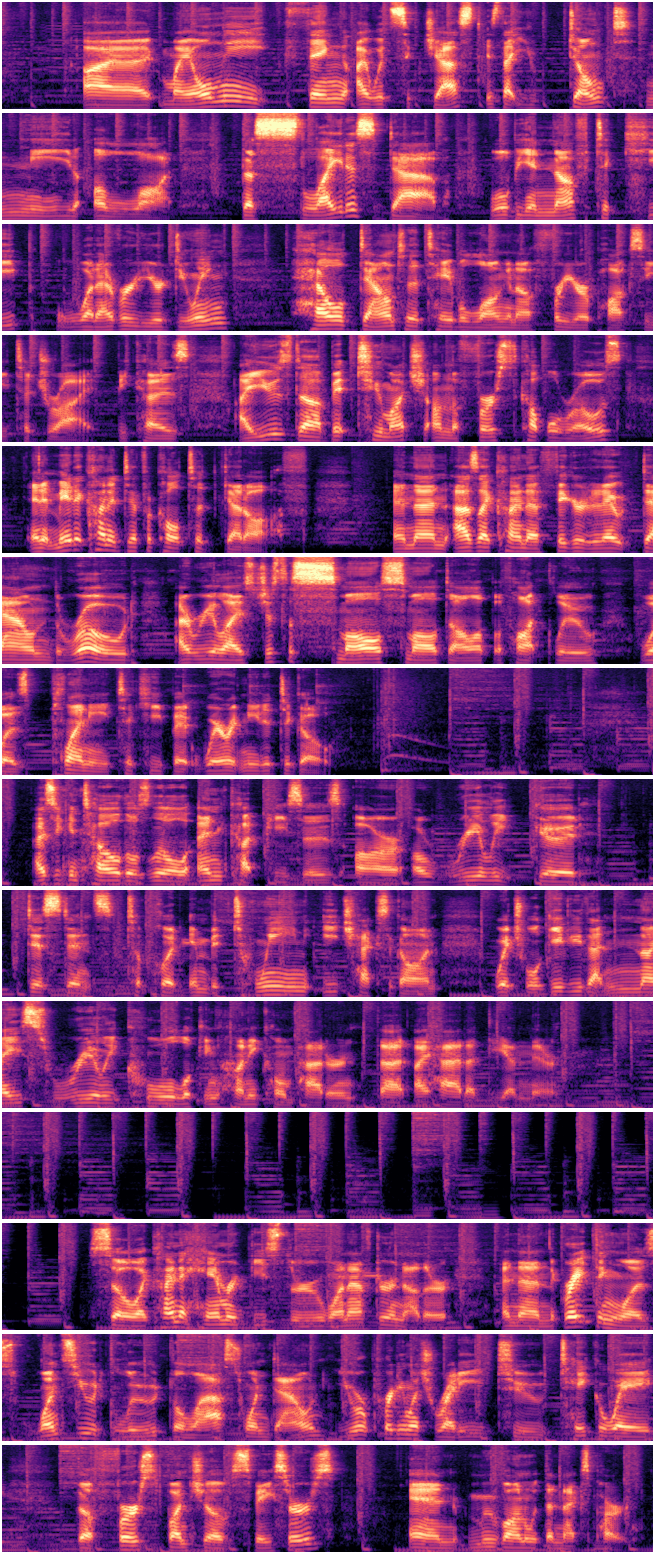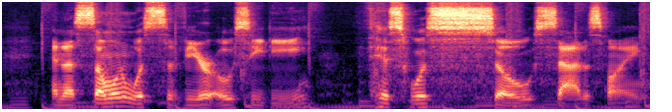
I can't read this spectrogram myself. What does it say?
I, my only thing I would suggest is that you don't need a lot. The slightest dab will be enough to keep whatever you're doing held down to the table long enough for your epoxy to dry because I used a bit too much on the first couple rows and it made it kind of difficult to get off. And then as I kind of figured it out down the road, I realized just a small, small dollop of hot glue was plenty to keep it where it needed to go. As you can tell, those little end cut pieces are a really good distance to put in between each hexagon, which will give you that nice, really cool looking honeycomb pattern that I had at the end there. So I kind of hammered these through one after another, and then the great thing was, once you had glued the last one down, you were pretty much ready to take away the first bunch of spacers and move on with the next part. And as someone with severe OCD, this was so satisfying.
